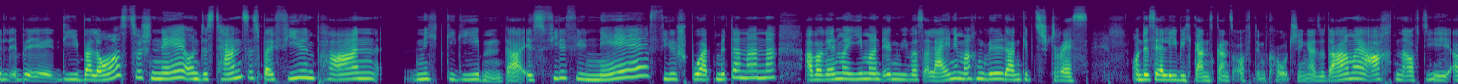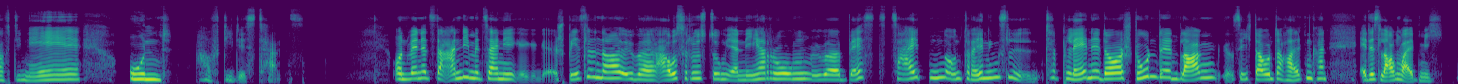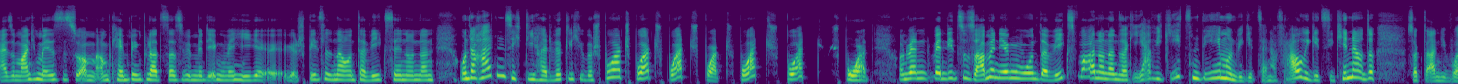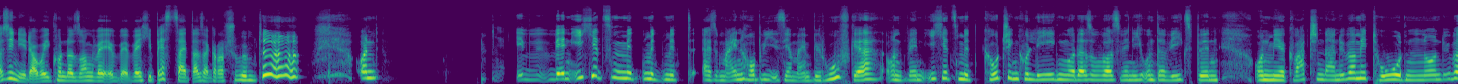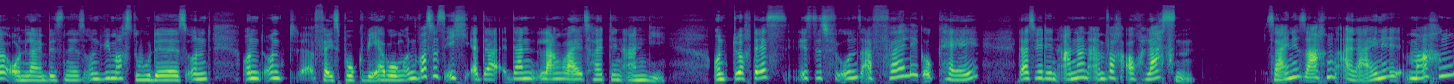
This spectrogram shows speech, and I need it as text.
die Balance zwischen Nähe und Distanz ist bei vielen Paaren nicht gegeben. Da ist viel, viel Nähe, viel Sport miteinander, aber wenn mal jemand irgendwie was alleine machen will, dann gibt es Stress. Und das erlebe ich ganz, ganz oft im Coaching. Also da mal achten auf die, auf die Nähe und auf die Distanz. Und wenn jetzt der Andi mit seinen äh, Späßeln da über Ausrüstung, Ernährung, über Bestzeiten und Trainingspläne da stundenlang sich da unterhalten kann, ey, das langweilt mich. Also manchmal ist es so am, am Campingplatz, dass wir mit irgendwelchen äh, Späßeln da unterwegs sind und dann unterhalten sich die halt wirklich über Sport, Sport, Sport, Sport, Sport, Sport, Sport. Und wenn, wenn die zusammen irgendwo unterwegs waren und dann ich, ja, wie geht's denn dem und wie geht's seiner Frau, wie geht's die Kinder und so, sagt der Andi, weiß ich nicht, aber ich kann da sagen, welche Bestzeit, dass er gerade schwimmt. und wenn ich jetzt mit, mit, mit, also mein Hobby ist ja mein Beruf, gell? Und wenn ich jetzt mit Coaching-Kollegen oder sowas, wenn ich unterwegs bin und mir quatschen dann über Methoden und über Online-Business und wie machst du das und, und, und Facebook-Werbung und was weiß ich, äh, da, dann langweilt es halt den Andi. Und durch das ist es für uns auch völlig okay, dass wir den anderen einfach auch lassen. Seine Sachen alleine machen,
